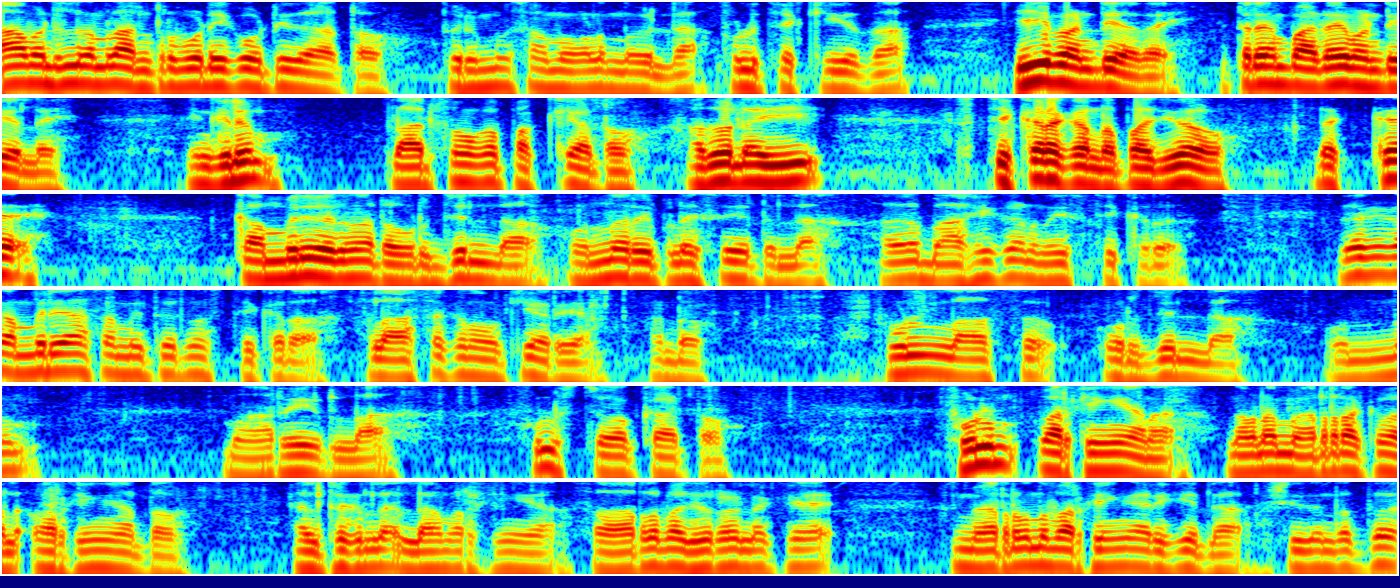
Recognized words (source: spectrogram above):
ആ വണ്ടിയിൽ നമ്മൾ അണ്ടർ ബോഡി കോട്ട് ചെയ്താൽ കേട്ടോ. തുരുമ്പ് സംഭവങ്ങളൊന്നുമില്ല. ഫുൾ ചെക്ക് ചെയ്താൽ ഈ വണ്ടി അതെ ഇത്രയും പഴയ വണ്ടിയല്ലേ? എങ്കിലും പ്ലാറ്റ്ഫോമൊക്കെ പക്ക കേട്ടോ. അതുപോലെ ഈ സ്റ്റിക്കറൊക്കെ ഉണ്ടോ പജിയോ ഇതൊക്കെ കമ്പനി വരുന്ന ഒറിജിനല്ല ഒന്നും റീപ്ലേസ് ചെയ്തിട്ടില്ല. അതുപോലെ ബാക്കി കാണുന്ന ഈ സ്റ്റിക്കർ ഇതൊക്കെ കമ്പനി ആ സമയത്ത് വരുന്ന സ്റ്റിക്കറാണ് ഗ്ലാസ്സൊക്കെ നോക്കി അറിയാം. കണ്ടോ? ഫുൾ ഗ്ലാസ് ഒറിജിനല്ല ഒന്നും മാറിയിട്ടില്ല. ഫുൾ സ്റ്റോക്കാട്ടോ ഫുൾ വർക്കിംഗ് ആണ്. നമ്മുടെ മിററൊക്കെ വർക്കിംഗ് ആട്ടോ ഇലക്ട്രിക്കൽ എല്ലാം വർക്കിംഗ് ആണ് സാധാരണ പജീറോയിലൊക്കെ മിററൊന്നും വർക്കിംഗ് ആയിരിക്കില്ല. പക്ഷേ ഇതിന്റെ അകത്ത്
